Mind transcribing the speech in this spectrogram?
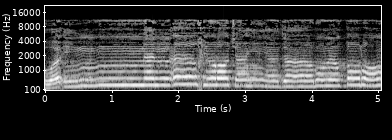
وإن الآخرة هي دار القرار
